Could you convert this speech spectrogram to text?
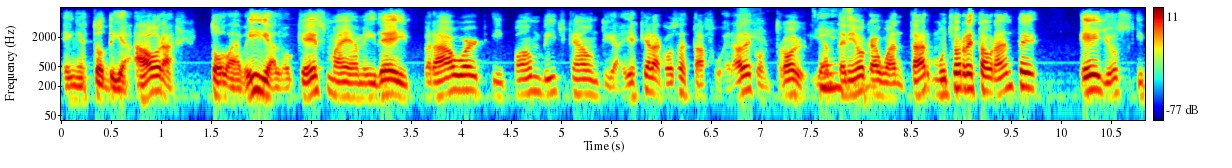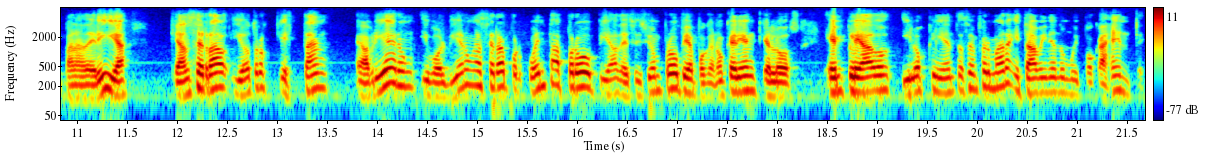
en estos días. Ahora, todavía lo que es Miami-Dade, Broward y Palm Beach County, ahí es que la cosa está fuera de control y han tenido que aguantar muchos restaurantes, ellos y panaderías que han cerrado y otros que están abrieron y volvieron a cerrar por cuenta propia, decisión propia, porque no querían que los empleados y los clientes se enfermaran y estaba viniendo muy poca gente.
